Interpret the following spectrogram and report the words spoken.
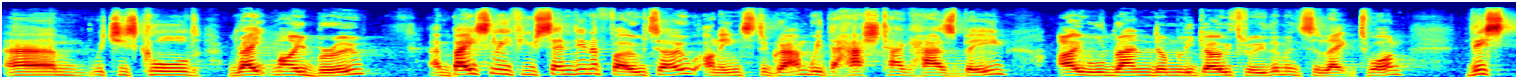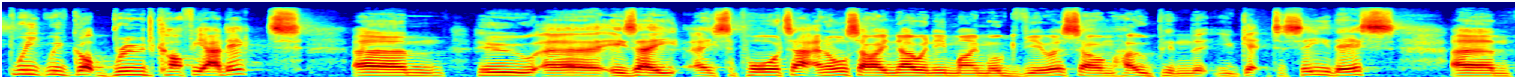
um, which is called Rate My Brew. And basically, if you send in a photo on Instagram with the hashtag hasbean, I will randomly go through them and select one. This week we've got Brewed Coffee Addict, um, who uh, is a, a, supporter and also I know an In My Mug viewer, so I'm hoping that you get to see this. Um,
